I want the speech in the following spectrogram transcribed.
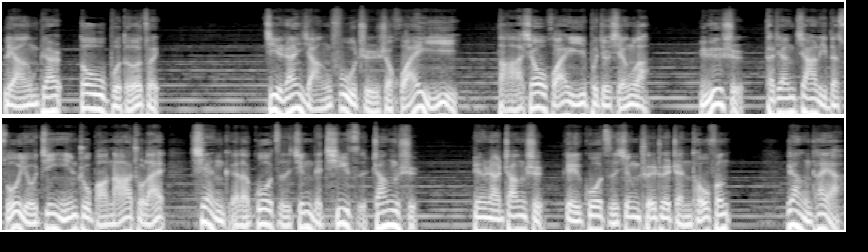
两边都不得罪。既然养父只是怀疑，打消怀疑不就行了？于是他将家里的所有金银珠宝拿出来，献给了郭子兴的妻子张氏，并让张氏给郭子兴吹吹枕头风，让他呀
